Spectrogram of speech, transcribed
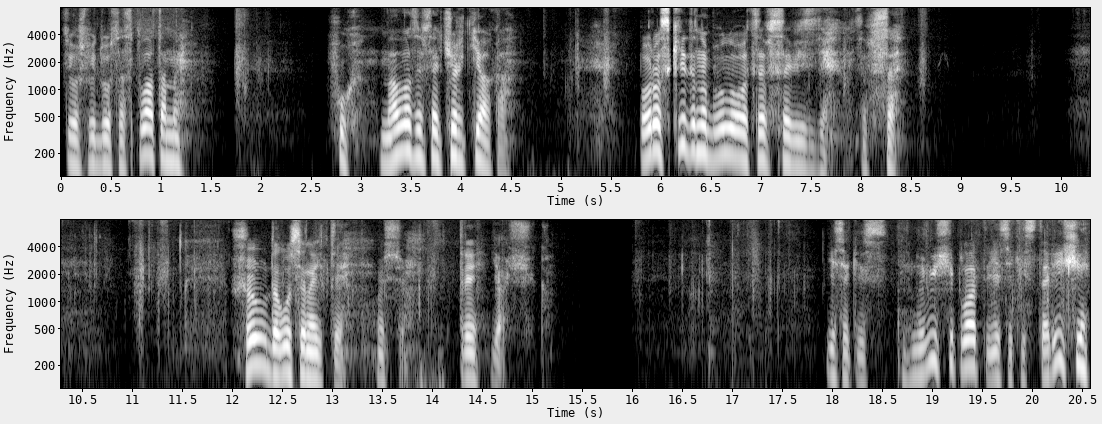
цього ж відоса з платами. Фух, налазився як чертяка. Порозкидано було це все везде. Це все. Що вдалося знайти? Ось. Три ящика. Є якісь новіші плати, є якісь старіші.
